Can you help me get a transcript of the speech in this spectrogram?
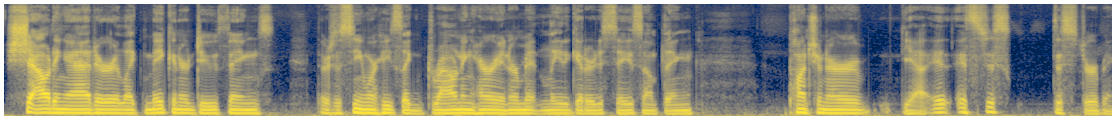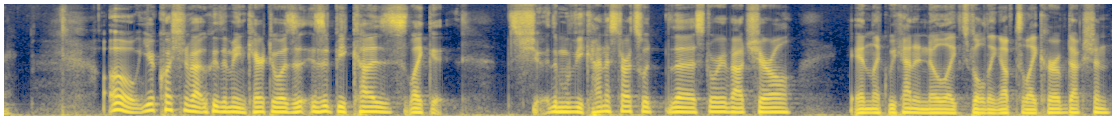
shouting at her, like making her do things. There's a scene where he's like drowning her intermittently to get her to say something, punching her. Yeah, it, it's just disturbing. Oh, your question about who the main character was is it because like the movie kind of starts with the story about Cheryl, and like we kind of know like it's building up to like her abduction.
